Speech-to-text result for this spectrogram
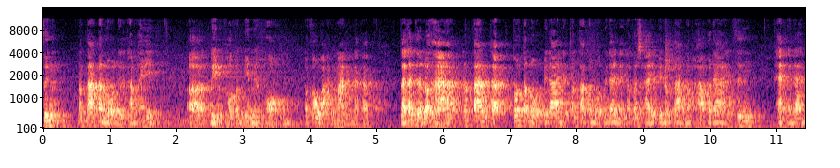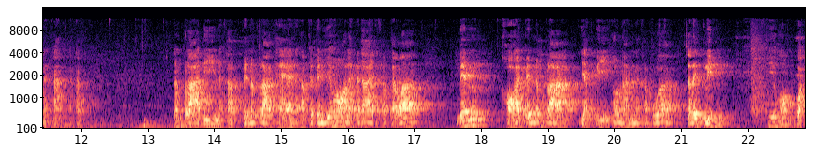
ซึ่งน้ำตาลตะโนดเนี่ยจะทำให้เอ่อกลิ่นของน้ำเมี่ยงเนี่ยหอมแล้วก็หวานมันนะครับ แต่ถ้าเกิดเราหาน้ำตาลจากต้นตะโนดไม่ได้เนี่ยต้นตาลตะโนดไม่ได้เนี่ยเราก็ใช้เป็นน้ำตาลมะพร้าวก็ได้ ซึ่ง แทนกันได้เหมือนกันนะครับ น้ำปลาดีนะครับ เป็นน้ำปลาแท้นะครับ จะเป็นยี่ห้ออะไรก็ได้นะครับ แต่ว่าเน้นขอให้เป็นน้ำปลาอย่างดีเท่านั้นนะครับ เพราะว่าจะได้กลิ่นที่หอมกว่า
